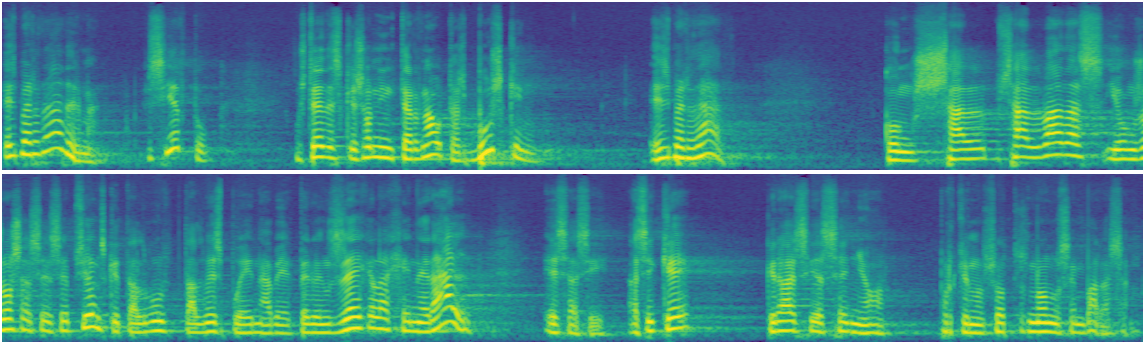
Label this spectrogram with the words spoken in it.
Es verdad, hermano, es cierto. Ustedes que son internautas, busquen, es verdad. Con salvadas y honrosas excepciones que tal, tal vez pueden haber, pero en regla general es así. Así que, gracias Señor, porque nosotros no nos embarazamos.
